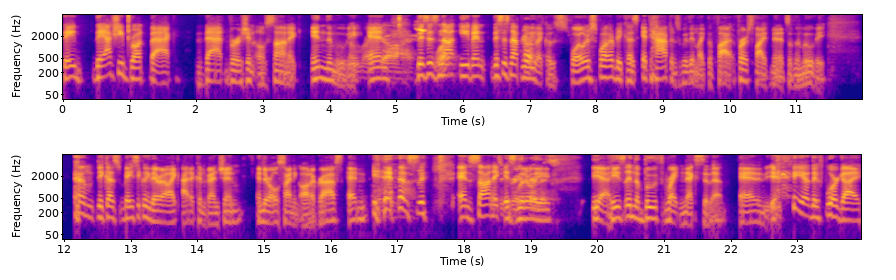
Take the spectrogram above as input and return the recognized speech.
they they actually brought back that version of Sonic in the movie. Oh and gosh. this is what? not even this is not really like a spoiler spoiler because it happens within like the five, first 5 minutes of the movie. because basically they're like at a convention and they're all signing autographs and oh and Sonic is literally premise. yeah, he's in the booth right next to them. And yeah, the poor guy,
